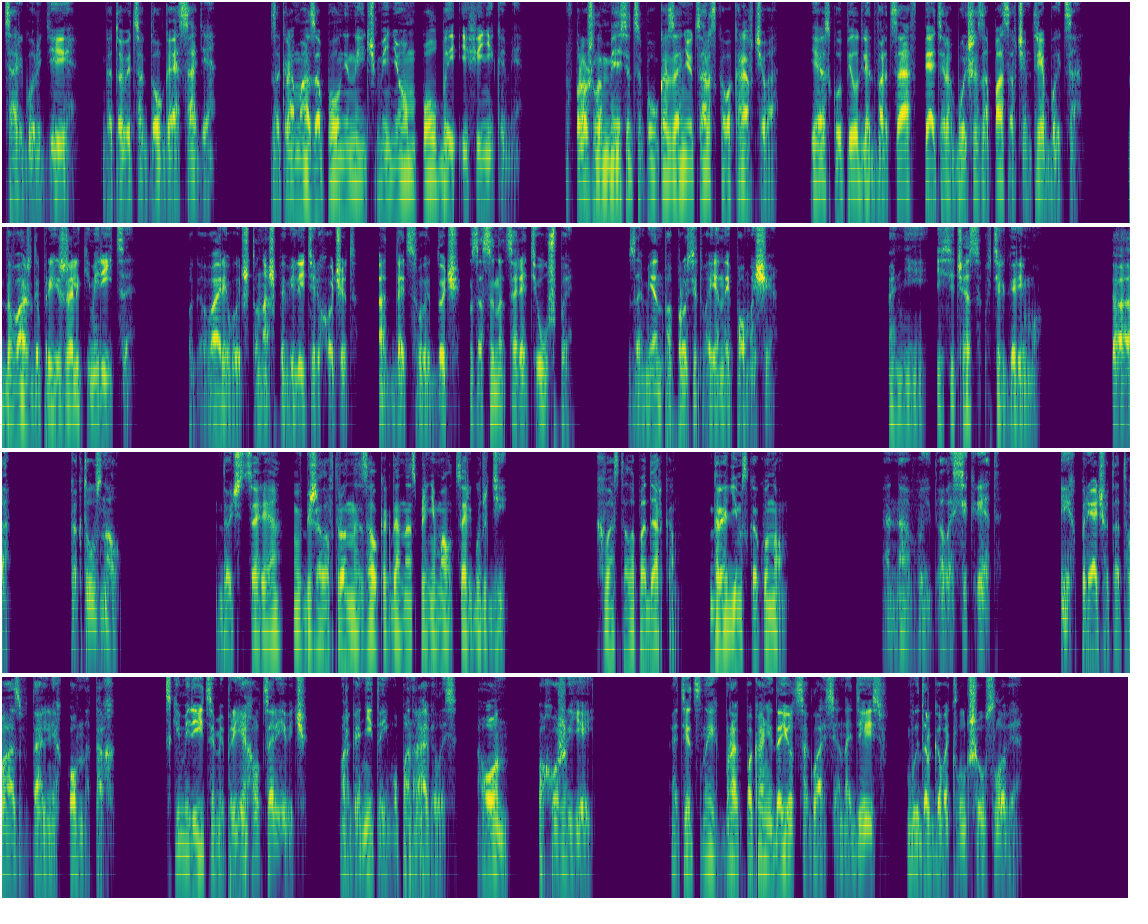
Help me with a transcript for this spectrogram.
Царь Гурди готовится к долгой осаде. Закрома заполнены ячменем, полбой и финиками. В прошлом месяце по указанию царского Кравчева я скупил для дворца в пятеро больше запасов, чем требуется. Дважды приезжали кемерийцы. Поговаривают, что наш повелитель хочет отдать свою дочь за сына царя Тиушпы. Взамен попросит военной помощи. Они и сейчас в Тельгариму? Да. Как ты узнал? Дочь царя вбежала в тронный зал, когда нас принимал царь Гурди. Хвастала подарком, дорогим скакуном. Она выдала секрет. Их прячут от вас в дальних комнатах. С кемерийцами приехал царевич. Марганита ему понравилась, а он, похоже, ей. Отец на их брак пока не дает согласия, надеясь выторговать лучшие условия.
